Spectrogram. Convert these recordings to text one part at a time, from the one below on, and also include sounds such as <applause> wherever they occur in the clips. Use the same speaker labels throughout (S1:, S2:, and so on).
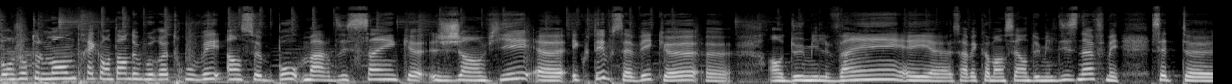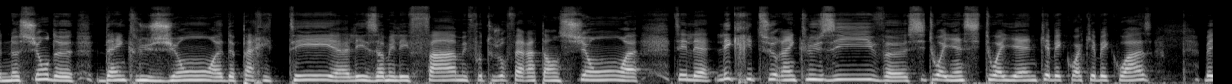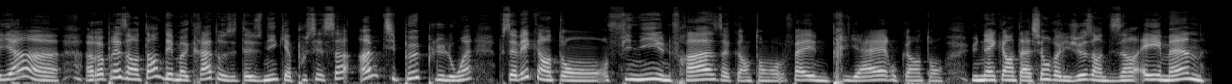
S1: Bonjour tout le monde, très content de vous retrouver en ce beau mardi 5 janvier. Euh, écoutez, vous savez que euh, en 2020 et euh, ça avait commencé en 2019, mais cette euh, notion de d'inclusion, euh, de parité, les hommes et les femmes, il faut toujours faire attention. tu sais, l'écriture inclusive, citoyen, citoyenne, québécois, québécoise ben il y a un, représentant démocrate aux États-Unis qui a poussé ça un petit peu plus loin. Vous savez quand on finit une phrase, quand on fait une prière ou quand on une incantation religieuse en disant Amen.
